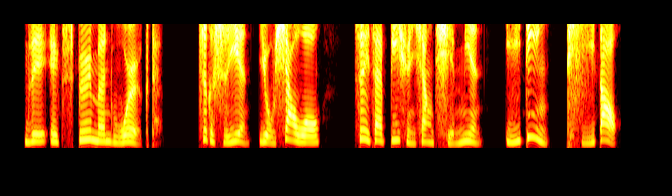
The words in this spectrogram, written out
The experiment worked，这个实验有效哦。所以在 B 选项前面一定提到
